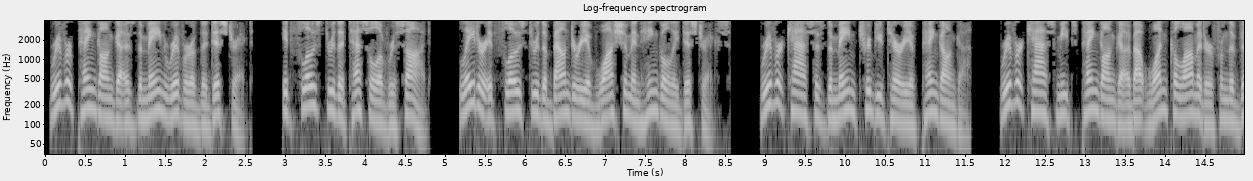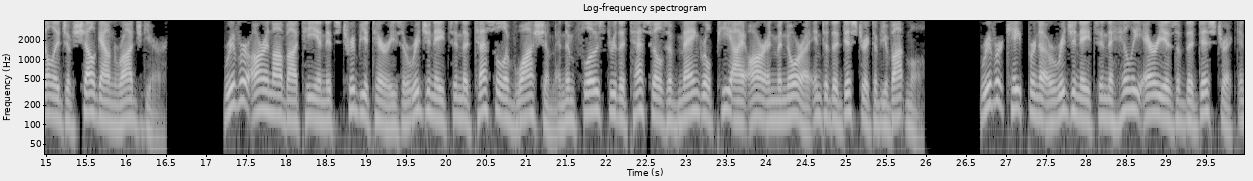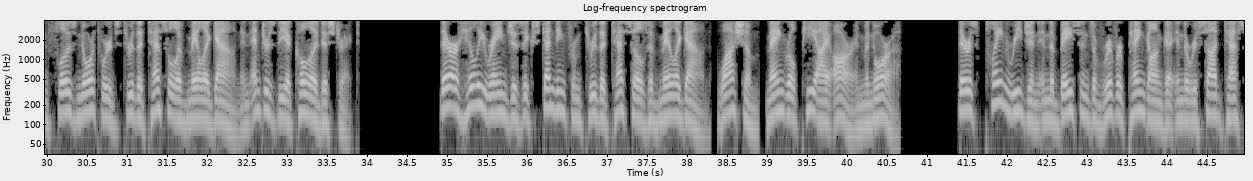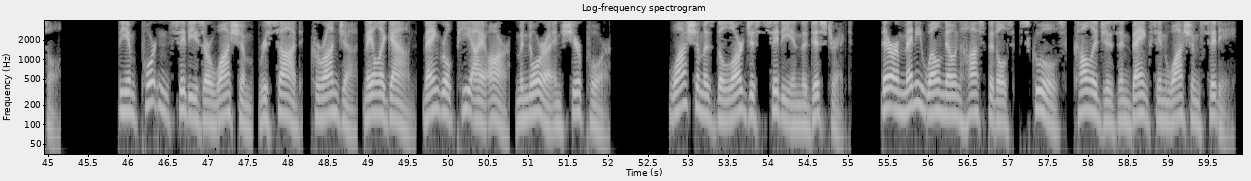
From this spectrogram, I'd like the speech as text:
River Penganga is the main river of the district. It flows through the tehsil of Risod. Later it flows through the boundary of Washim and Hingoli districts. River Kass is the main tributary of Penganga. River Kass meets Penganga about 1 km from the village of Shelgaon Rajgir. River Arunavati and its tributaries originates in the tehsil of Washim and then flows through the tehsils of Mangrulpir and Manora into the district of Yavatmal. River Kaitpurna originates in the hilly areas of the district and flows northwards through the tehsil of Malegaon and enters the Akola district. There are hilly ranges extending from through the tehsils of Malegaon, Washim, Mangrel Pir and Manora. There is plain region in the basins of river Penganga in the Risod tehsil. The important cities are Washim, Risod, Karanja, Malegaon, Mangrulpir, Manora and Shirpur. Washim is the largest city in the district. There are many well-known hospitals, schools, colleges and banks in Washim city.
